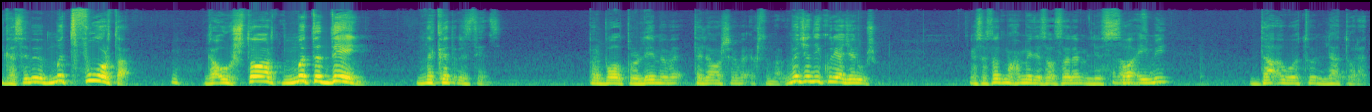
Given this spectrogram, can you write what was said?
nga sebebet më të forta, nga ushtarët më të denjë në këtë rezistencë. Përballë problemeve, telasheve e kështu me radhë. Megjithëse kur ja gjerushëm. Ngase thotë Muhammedi s.a.s. Lisaimi da'watun la turat.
